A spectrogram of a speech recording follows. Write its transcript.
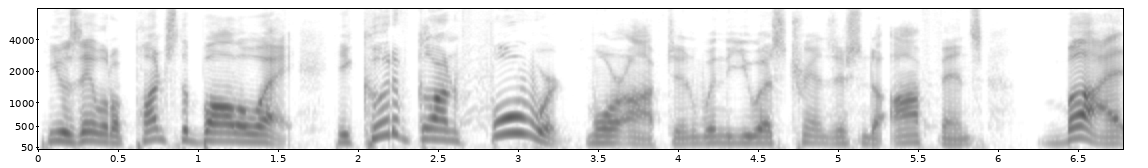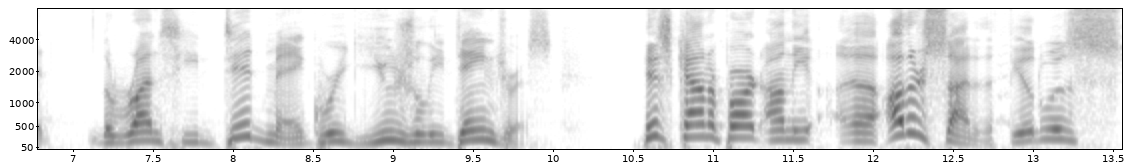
he was able to punch the ball away. He could have gone forward more often when the U.S. transitioned to offense, but the runs he did make were usually dangerous. His counterpart on the uh, other side of the field was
